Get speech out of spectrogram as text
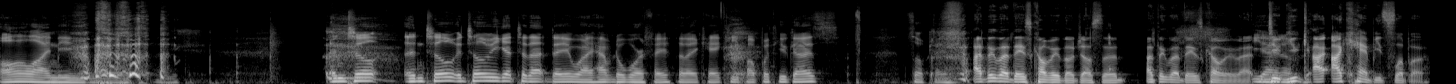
all I need. Like, until until until we get to that day where I have no more faith that I can't keep up with you guys, it's okay. I think that day's coming though, Justin. I think that day's coming, man. Yeah, Dude, know. you, I, I can't beat Slipper.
